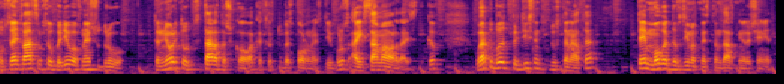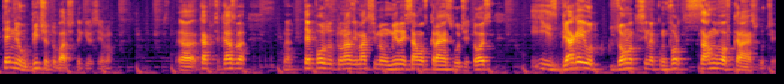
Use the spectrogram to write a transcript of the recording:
освен това, съм се убедил в нещо друго. Треньорите от старата школа, какъвто безспорно е Стив Брус, а и сам Алардайс такъв, когато бъдат притиснати до стената, те могат да взимат нестандартни решения. Те не обичат обаче да ги взимат. Както се казва, те ползват онази максима умира и само в крайен случай. Тоест, избягай от зоната си на комфорт само в крайен случай.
